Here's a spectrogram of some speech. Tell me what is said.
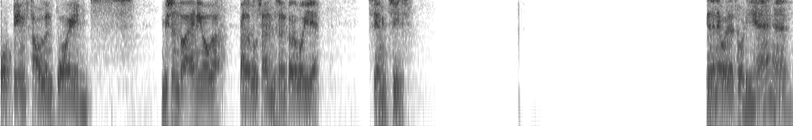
फोर्टीन थाउज़ेंड पॉइंट्स मिशन तो आया नहीं होगा। पहला कोई शायद मिशन करो, वही है। सेम चीज़। इतने बड़े थोड़ी हैं।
